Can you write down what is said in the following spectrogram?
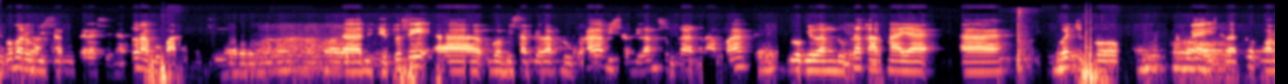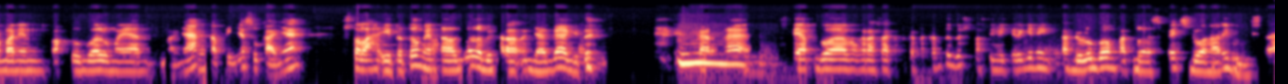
gue baru bisa beresinnya tuh Rabu pagi Nah, di situ sih uh, eh, gue bisa bilang duka, bisa bilang suka. Kenapa? Gue bilang duka karena ya uh, eh, gue cukup apa ya istilah tuh ngorbanin waktu gue lumayan banyak, tapi nya sukanya setelah itu tuh mental gue lebih terjaga gitu. Hmm. Karena setiap gue ngerasa ketekan tuh gue pasti mikir gini, ah dulu gue 14 page dua hari bisa.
